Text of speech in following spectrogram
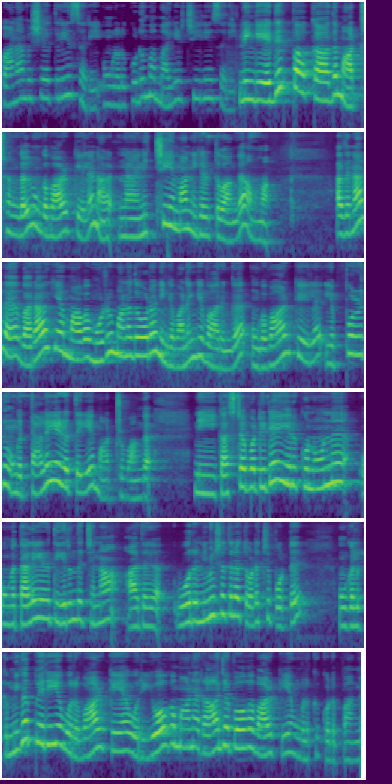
பண விஷயத்துலேயும் சரி உங்களோட குடும்ப மகிழ்ச்சியிலையும் சரி நீங்கள் எதிர்பார்க்காத மாற்றங்கள் உங்கள் வாழ்க்கையில் ந ந- நிச்சயமாக நிகழ்த்துவாங்க அம்மா. அதனால் வராகி அம்மாவை முழு மனதோடு நீங்கள் வணங்கி வாருங்க. உங்கள் வாழ்க்கையில் எப்பொழுதும் உங்கள் தலையெழுத்தையே மாற்றுவாங்க. நீ கஷ்டப்பட்டுட்டே இருக்கணும்னு உங்கள் தலையெழுத்து இருந்துச்சுன்னா அதை ஒரு நிமிஷத்தில் தொடச்சி போட்டு உங்களுக்கு மிகப்பெரிய ஒரு வாழ்க்கையை ஒரு யோகமான ராஜபோக வாழ்க்கையை உங்களுக்கு கொடுப்பாங்க.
